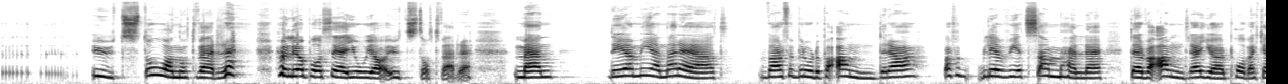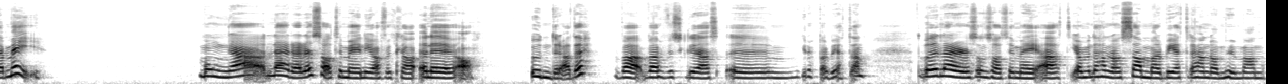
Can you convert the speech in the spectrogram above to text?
eh, utstå något värre. Höll jag på att säga, jo jag har utstått värre. Men det jag menar är att varför beror det på andra varför lever vi i ett samhälle där vad andra gör påverkar mig? Många lärare sa till mig när jag förklarade, eller ja, undrade var, varför skulle jag eh, grupparbeten. Då var det lärare som sa till mig att ja, men det handlar om samarbete, det handlar om hur man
